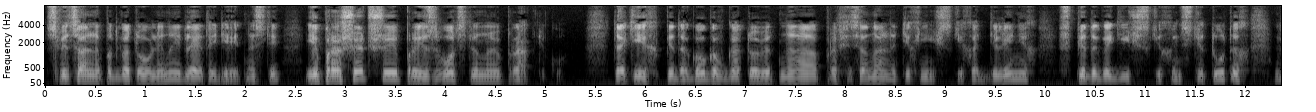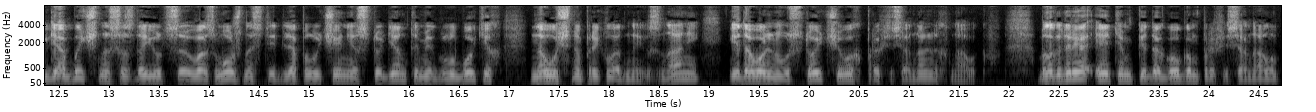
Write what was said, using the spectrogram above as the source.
специально подготовленные для этой деятельности и прошедшие производственную практику. Таких педагогов готовят на профессионально-технических отделениях в педагогических институтах, где обычно создаются возможности для получения студентами глубоких научно-прикладных знаний и довольно устойчивых профессиональных навыков. Благодаря этим педагогам-профессионалам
